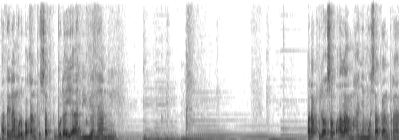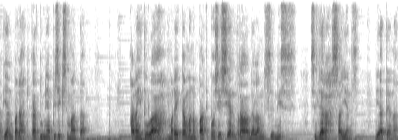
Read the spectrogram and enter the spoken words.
Athena merupakan pusat kebudayaan di Yunani Para filosof alam hanya memusatkan perhatian pada hakikat dunia fisik semata. Karena itulah mereka menempati posisi sentral dalam jenis sejarah sains di Athena.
